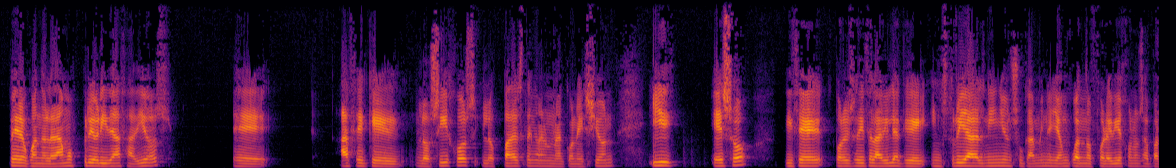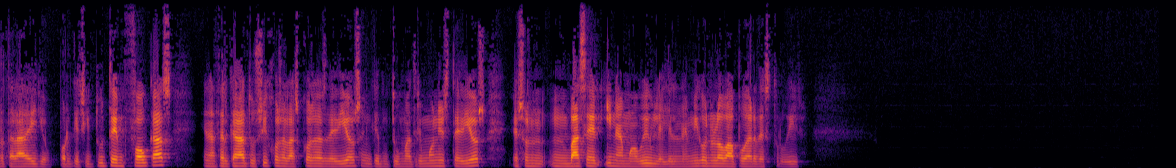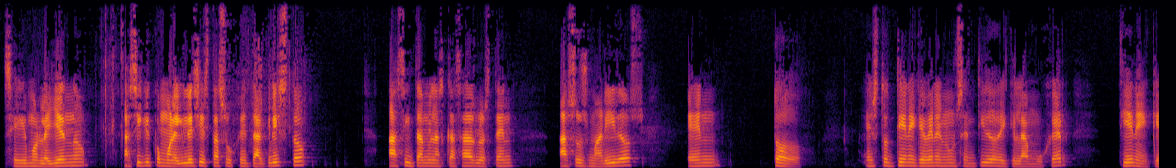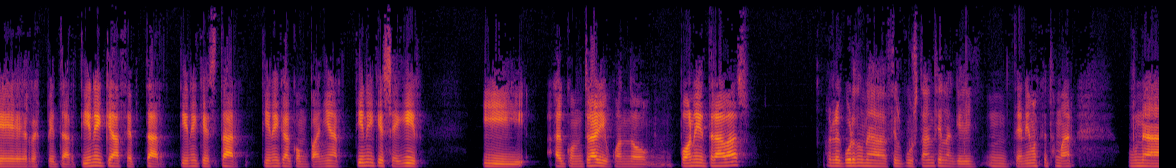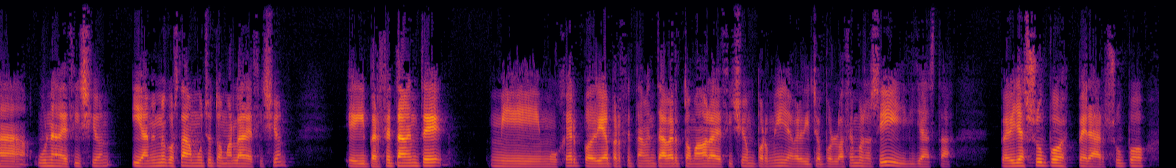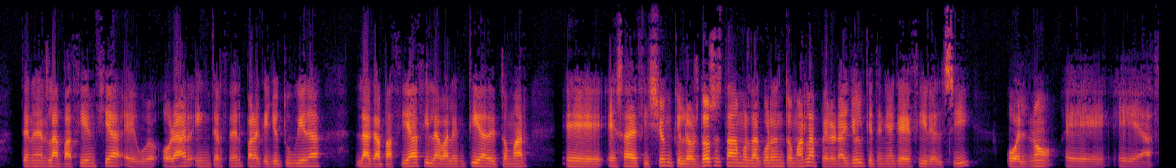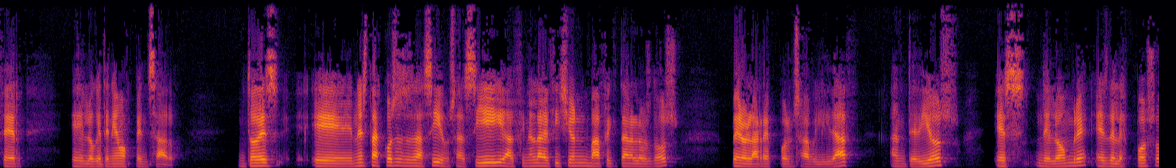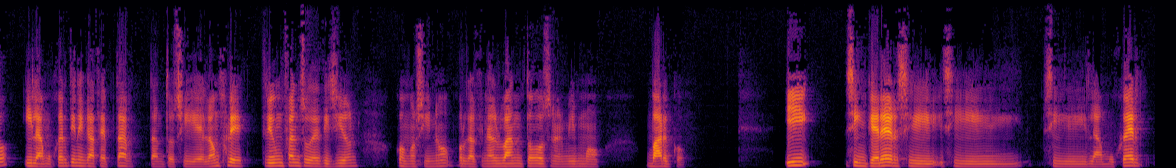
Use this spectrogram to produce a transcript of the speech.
Pero cuando le damos prioridad a Dios, hace que los hijos y los padres tengan una conexión y eso dice, por eso dice la Biblia que instruya al niño en su camino y aun cuando fuere viejo no se apartará de ello, porque si tú te enfocas en acercar a tus hijos a las cosas de Dios, en que en tu matrimonio esté Dios, eso va a ser inamovible y el enemigo no lo va a poder destruir. Seguimos leyendo. Así que como la iglesia está sujeta a Cristo, así también las casadas lo estén a sus maridos en todo. Esto tiene que ver en un sentido de que la mujer tiene que respetar, tiene que aceptar, tiene que estar, tiene que acompañar, tiene que seguir. Y al contrario, cuando pone trabas, recuerdo una circunstancia en la que teníamos que tomar una, una decisión y a mí me costaba mucho tomar la decisión. Y perfectamente mi mujer podría perfectamente haber tomado la decisión por mí y haber dicho, pues lo hacemos así y ya está. Pero ella supo esperar, supo tener la paciencia, e orar e interceder para que yo tuviera la capacidad y la valentía de tomar eh, esa decisión, que los dos estábamos de acuerdo en tomarla, pero era yo el que tenía que decir el sí o el no eh, eh, hacer lo que teníamos pensado. Entonces, eh, en estas cosas es así, o sea, sí, al final la decisión va a afectar a los dos, pero la responsabilidad ante Dios es del hombre, es del esposo, y la mujer tiene que aceptar, tanto si el hombre triunfa en su decisión como si no, porque al final van todos en el mismo barco. Y sin querer, si, si, si la mujer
